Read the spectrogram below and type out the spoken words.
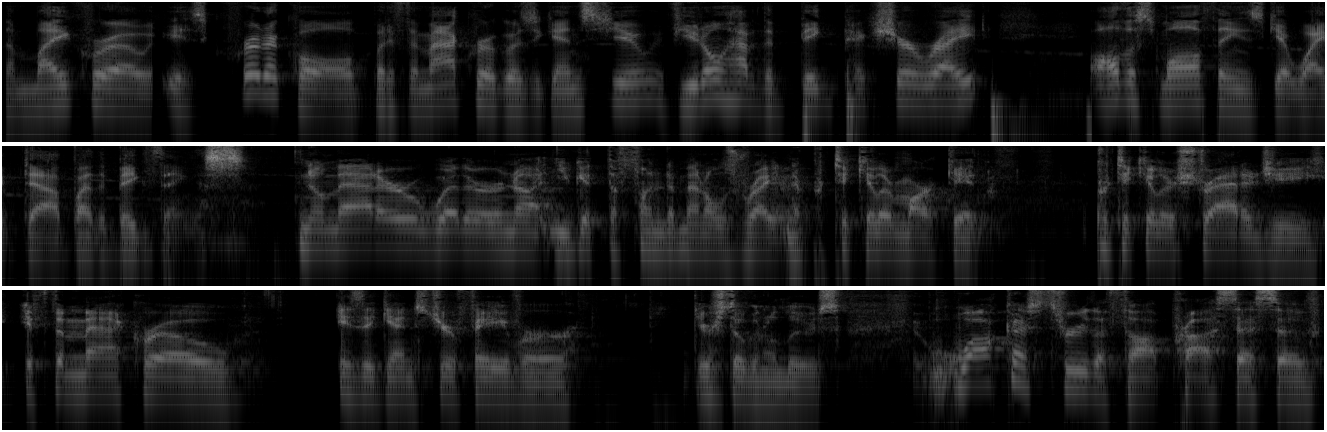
The micro is critical, but if the macro goes against you, if you don't have the big picture right, all the small things get wiped out by the big things. No matter whether or not you get the fundamentals right in a particular market, particular strategy, if the macro is against your favor, you're still going to lose. Walk us through the thought process of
